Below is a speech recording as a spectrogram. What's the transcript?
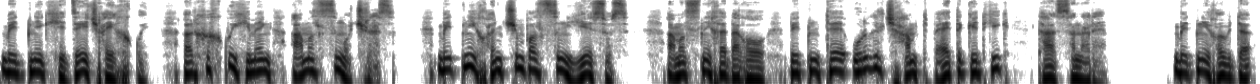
биднийг хизээж хаяхгүй, орхихгүй хэмээн амласан учраас бидний хончин болсон Есүс амлсныхаа дагуу бидэнтэй үргэлж хамт байдаг гэдгийг та санаарай. Бидний хувьд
